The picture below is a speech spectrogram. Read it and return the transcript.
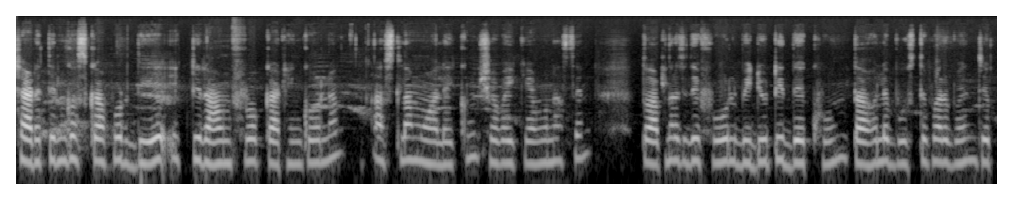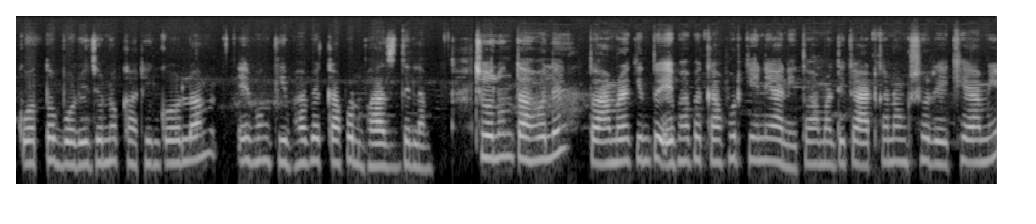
সাড়ে তিন গজ কাপড় দিয়ে একটি রাউন্ড ফ্রক কাটিং করলাম। আসসালামু আলাইকুম, সবাই কেমন আছেন? তো আপনারা যদি ফুল ভিডিওটি দেখুন, তাহলে বুঝতে পারবেন যে কত বড়ির জন্য কাটিং করলাম এবং কীভাবে কাপড় ভাঁজ দিলাম। চলুন তাহলে, তো আমরা কিন্তু এভাবে কাপড় কিনে আনি। তো আমার দিকে আটকানো অংশ রেখে আমি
